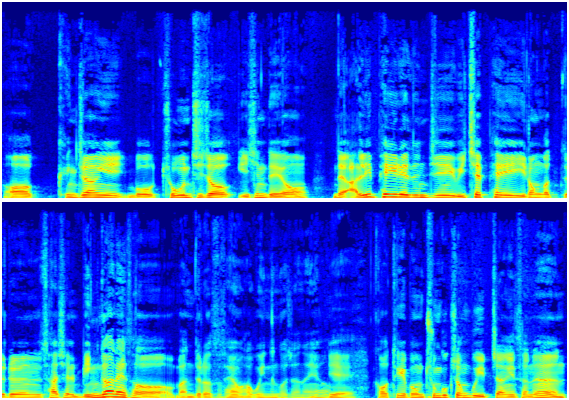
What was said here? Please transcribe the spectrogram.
어, 굉장히 뭐 좋은 지적이신데요. 근데 알리페이라든지 위챗페이 이런 것들은 사실 민간에서 만들어서 사용하고 있는 거잖아요. 예. 그러니까 어떻게 보면 중국 정부 입장에서는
